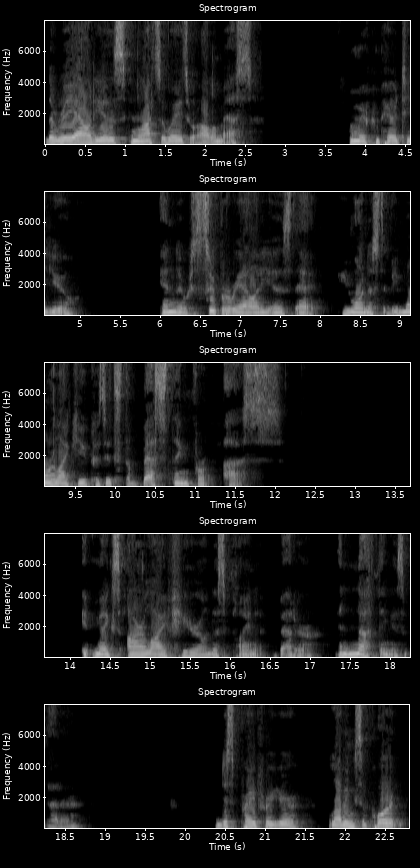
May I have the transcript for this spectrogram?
The reality is, in lots of ways, we're all a mess when we're compared to you. And the super reality is that you want us to be more like you because it's the best thing for us. It makes our life here on this planet better, and nothing is better. And just pray for your loving support,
